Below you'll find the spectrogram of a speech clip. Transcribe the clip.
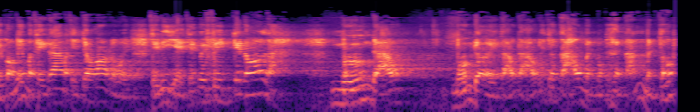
Chứ còn nếu mà thầy ra mà thầy cho rồi thì đi về thầy quay phim, cái đó là mượn đạo, mượn đời tạo đạo để cho tạo mình một cái hình ảnh mình tốt.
